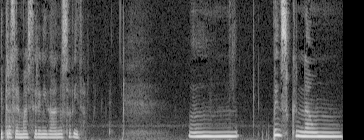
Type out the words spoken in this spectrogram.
e, trazer mais serenidade à nossa vida. Hum, penso que não,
